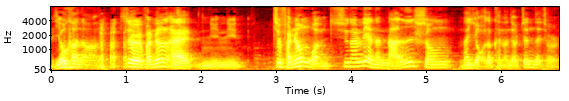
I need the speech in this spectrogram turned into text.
有可能，就是反正哎，你你就反正我们去那儿练的男生，那有的可能就真的就是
